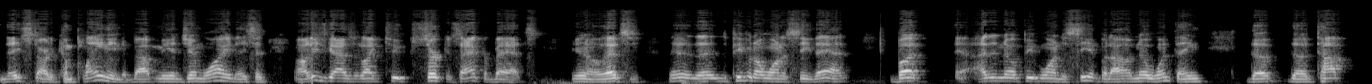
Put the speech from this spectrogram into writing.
they started complaining about me and Jim White. They said, "Oh, these guys are like two circus acrobats." You know, that's the people don't want to see that, but I didn't know if people wanted to see it, but I know one thing: the the top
